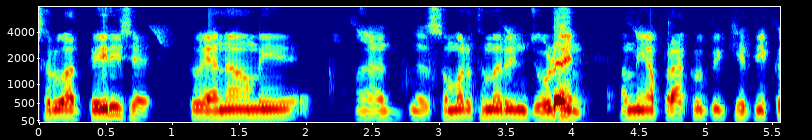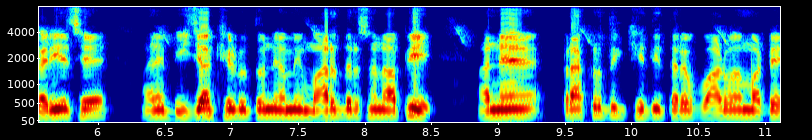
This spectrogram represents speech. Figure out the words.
શરૂઆત કરી છે, તો એના અમે સમર્થન રહીને જોડાઈને અમે આ પ્રાકૃતિક ખેતી કરીએ છીએ અને બીજા ખેડૂતોને અમે માર્ગદર્શન આપી અને પ્રાકૃતિક ખેતી તરફ વાળવા માટે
